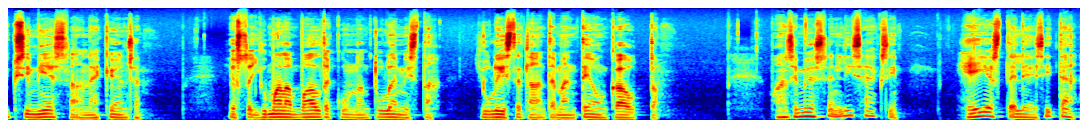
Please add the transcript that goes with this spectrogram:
yksi mies saa näkönsä, jossa Jumalan valtakunnan tulemista julistetaan tämän teon kautta, vaan se myös sen lisäksi heijastelee sitä,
